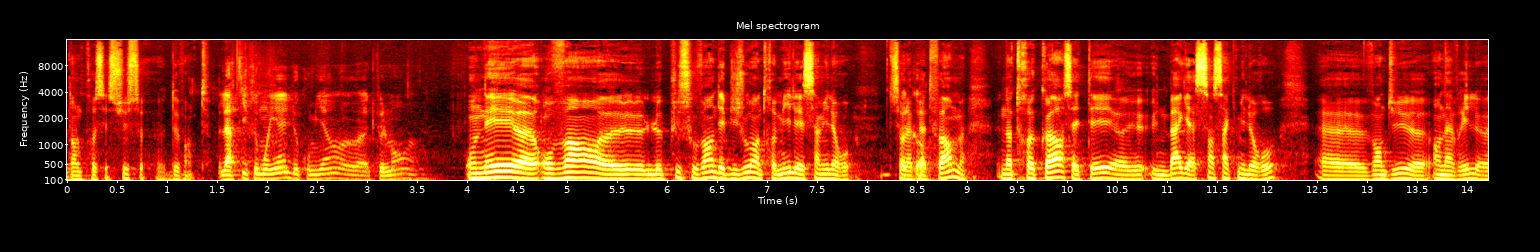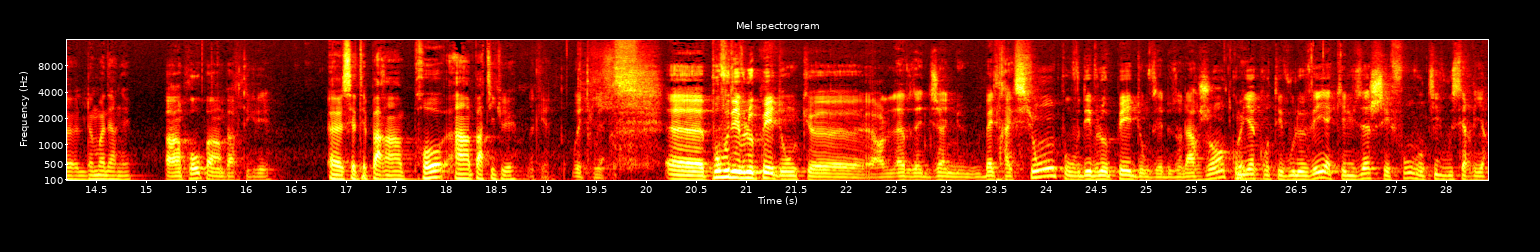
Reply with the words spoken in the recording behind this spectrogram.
dans le processus de vente. L'article moyen est de combien euh, actuellement on, est, euh, on vend euh, le plus souvent des bijoux entre 1000 et 5000 euros sur la plateforme. Notre record, c'était une bague à 105 000 euros vendue en avril le mois dernier. Par un pro ou par un particulier? C'était par un pro à un particulier. Ok, oui, très bien. Pour vous développer, donc, alors là vous avez déjà une belle traction. Pour vous développer, donc vous avez besoin d'argent. Combien comptez-vous lever? À quel usage ces fonds vont-ils vous servir?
